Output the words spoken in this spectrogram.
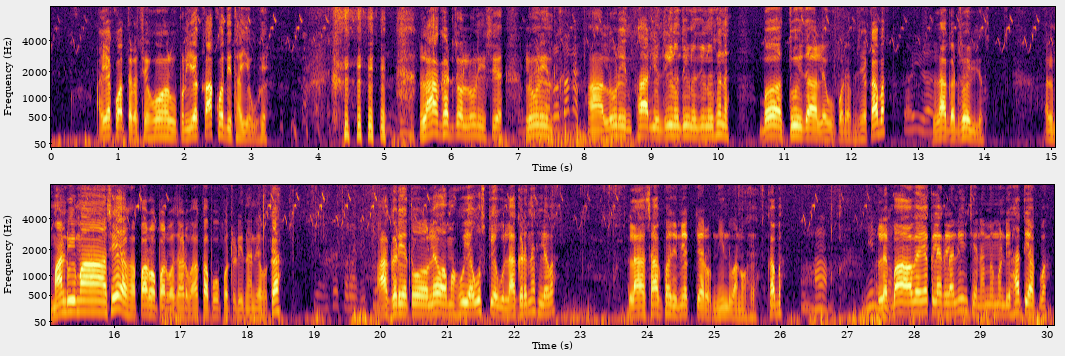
આ એક વાતર છે હોરવું પણ એક આખો દી થાય એવું છે. લાગટ જો લૂણી છે લૂણી હા લૂણી ખાર્યું ઝીણું ઝીણું ઝીણું છે ને બધું જ આ લેવું પડે એમ છે. કાબા લાગટ જોઈ લ્યો. એટલે માંડવીમાં છે પારવા પારવા ઝાડવા હકા પોપટડીના ને કા? આગળ તો લેવામાં હુયા ઉસકે એવું લાગડ નથી લેવા. એટલે આ શાકભાજી એક ક્યારો નીંદવાનો છે. કાબા હા એટલે બા હવે એકલા એકલા નીંદ છે ને અમે મંડી હાથી આંકવા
